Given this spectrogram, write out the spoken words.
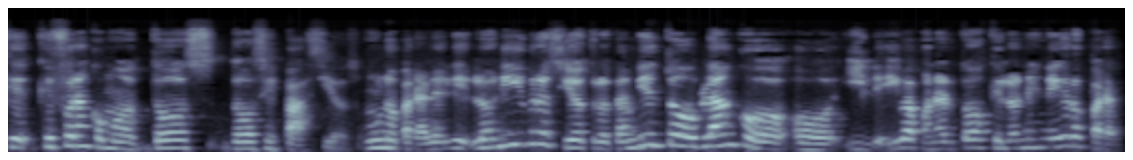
que, fueran como dos, dos, espacios, uno para los libros y otro también todo blanco, y le iba a poner todos telones negros para,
